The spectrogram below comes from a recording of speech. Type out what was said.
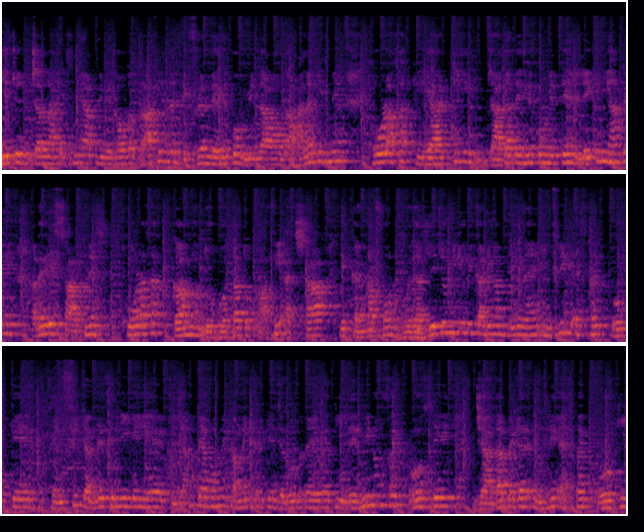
ये जो चल रहा है, इसमें आपने देखा होगा काफ़ी ज़्यादा डिफरेंस देखने को मिल रहा होगा। हालाँकि इसमें थोड़ा सा क्लियरिटी ज़्यादा देखने को मिलती है, लेकिन यहाँ पे अगर ये शार्पनेस थोड़ा सा कम होता तो काफ़ी अच्छा ये कैमरा फ़ोन हो जाता। ये जो वीडियो रिकॉर्डिंग आप देख रहे हैं इन्फिनिक्स एस फाइव प्रो के सेल्फी कैमरे से ली गई है। तो यहाँ पे आप हमें कमेंट करके ज़रूर बताइएगा कि रेडमी नोट फाइव प्रो से ज़्यादा better Infinix S five pro की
